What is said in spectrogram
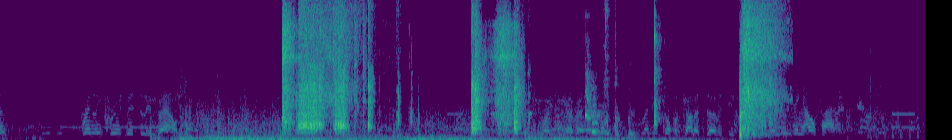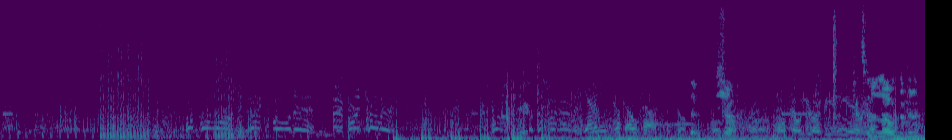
Friendly cruise missile inbound. UAV overhead. Friendly chopper gunner service in. We're losing Alpha. The enemy took Alpha. The show. Hostile UAV in the It's area. gonna Oh.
